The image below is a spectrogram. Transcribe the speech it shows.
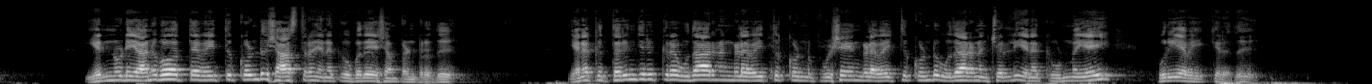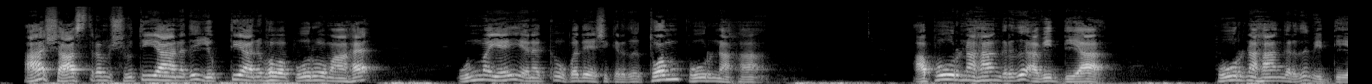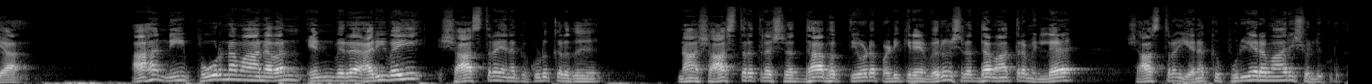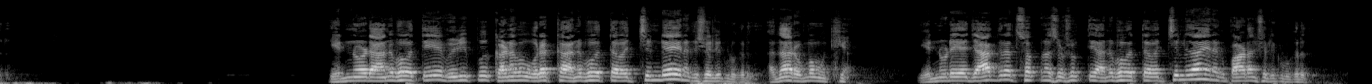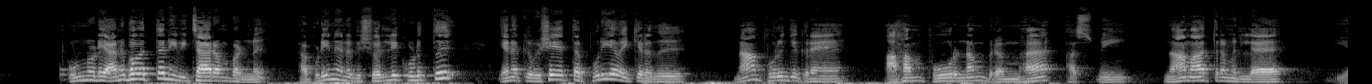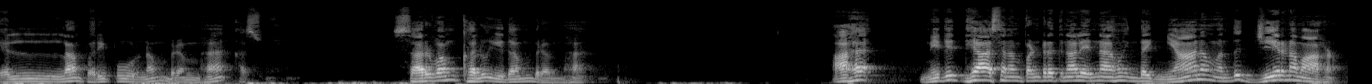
என்னுடைய அனுபவத்தை வைத்துக்கொண்டு சாஸ்திரம் எனக்கு உபதேசம் பண்ணுறது எனக்கு தெரிஞ்சிருக்கிற உதாரணங்களை வைத்துக்கொண்டு விஷயங்களை வைத்துக்கொண்டு உதாரணம் சொல்லி எனக்கு உண்மையை புரிய வைக்கிறது. ஆ சாஸ்திரம் ஸ்ருதியானது யுக்தி அனுபவ பூர்வமாக உண்மையை எனக்கு உபதேசிக்கிறது. துவம் பூர்ணகா அபூர்ணகாங்கிறது அவித்யா. பூர்ணகாங்கிறது வித்யா. ஆக நீ பூர்ணமானவன் என்கிற அறிவை சாஸ்திரம் எனக்கு கொடுக்கறது. நான் சாஸ்திரத்தில் ஸ்ரத்தா பக்தியோடு படிக்கிறேன். வெறும் ஸ்ரத்த மாத்திரம் இல்லை சாஸ்திரம் எனக்கு புரியற மாதிரி சொல்லி கொடுக்கறது. என்னோட அனுபவத்தையே விழிப்பு கனவு உறக்க அனுபவத்தை வச்சுட்டே எனக்கு சொல்லிக் கொடுக்குறது. அதுதான் ரொம்ப முக்கியம். என்னுடைய ஜாகிரத் சொப்ன சுஷுப்தி அனுபவத்தை வச்சுன்னு தான் எனக்கு பாடம் சொல்லிக் கொடுக்குறது. உன்னுடைய அனுபவத்தை நீ விசாரம் பண்ணு அப்படின்னு எனக்கு சொல்லி கொடுத்து எனக்கு விஷயத்தை புரிய வைக்கிறது. நான் புரிஞ்சுக்கிறேன். அகம் பூர்ணம் பிரம்ம அஸ்மி. நான் மாத்திரம் இல்லை எல்லாம் பரிபூர்ணம் பிரம்ம அஸ்மி. சர்வம் கலு இதம் பிரம்ம. ஆக நிதித்தியாசனம் பண்ணுறதுனால என்னாகும்? இந்த ஞானம் வந்து ஜீரணமாகணும்.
